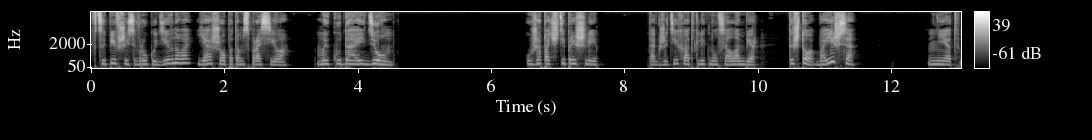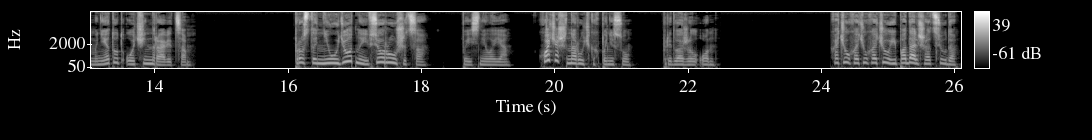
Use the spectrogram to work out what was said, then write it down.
Вцепившись в руку Дивного, я шепотом спросила. «Мы куда идем?» «Уже почти пришли». Так же тихо откликнулся Аламбер. «Ты что, боишься?» «Нет, мне тут очень нравится». «Просто неуютно и все рушится», — пояснила я. «Хочешь, на ручках понесу?» — предложил он. «Хочу, хочу, хочу и подальше отсюда»,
